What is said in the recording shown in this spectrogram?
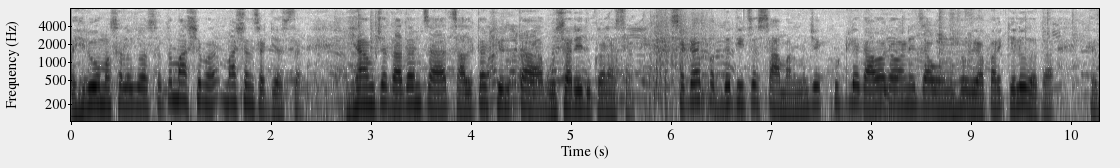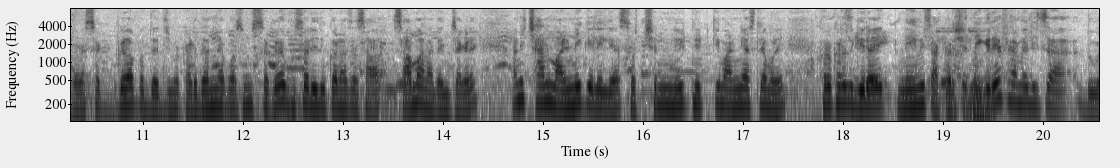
हिरवो मसाला जो असतो तो मासे माशांसाठी असतं. ह्या आमच्या दादांचा चालता फिरता भुसारी दुकान असतं. सगळ्या पद्धतीचं सामान म्हणजे कुठल्या गावागावाने जाऊन हे व्यापार केलं जातं हे बघा सगळ्या पद्धती म्हणजे कडधान्यापासून सगळ्या भुसारी दुकानाचं सा सामान आहे त्यांच्याकडे. आणि छान मांडणी केलेली आहे स्वच्छ नीटनिटकी मांडणी असल्यामुळे खरोखरच गिराईक नेहमीच आकर्षित निगरे फॅमिलीचा दु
